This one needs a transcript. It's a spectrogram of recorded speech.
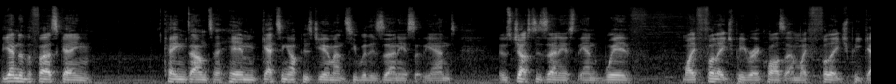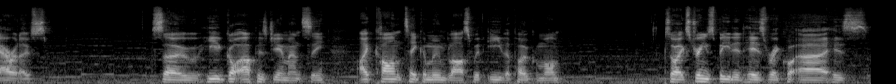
the end of the first game came down to him getting up his Geomancy with his Xerneas at the end. It was just his Xerneas at the end with my full HP Rayquaza and my full HP Gyarados. So he had got up his Geomancy. I can't take a Moonblast with either Pokemon. So I extreme speeded his Rayqu uh, his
